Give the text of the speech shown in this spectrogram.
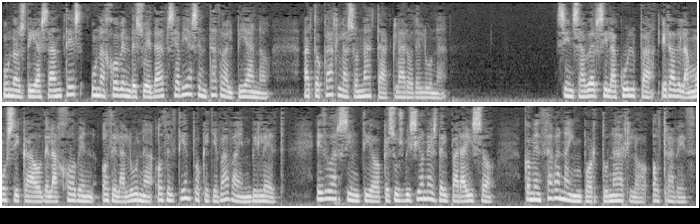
Unos días antes, una joven de su edad se había sentado al piano a tocar la sonata Claro de Luna. Sin saber si la culpa era de la música o de la joven o de la luna o del tiempo que llevaba en Billet, Edward sintió que sus visiones del paraíso comenzaban a importunarlo otra vez.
